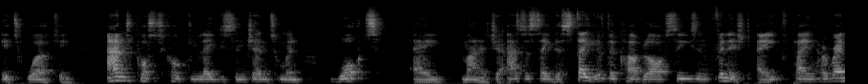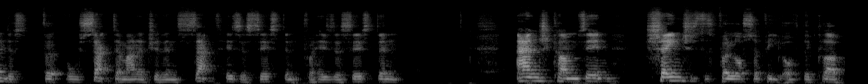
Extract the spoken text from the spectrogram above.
it's working. And Postecoglou, ladies and gentlemen, what a manager. As I say, the state of the club last season finished eighth, playing horrendous football, sacked a manager, then sacked his assistant for his assistant. Ange comes in, changes the philosophy of the club,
